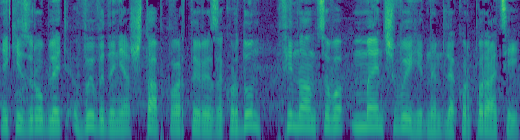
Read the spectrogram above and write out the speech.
які зроблять виведення штаб-квартири за кордон фінансово менш вигідним для корпорацій.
